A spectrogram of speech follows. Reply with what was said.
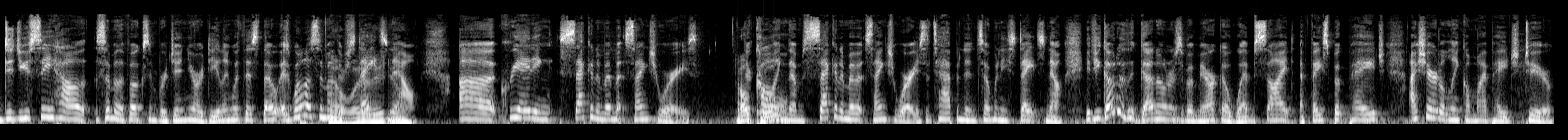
Did you see how some of the folks in Virginia are dealing with this, though, as well as some No, other what are they states now, uh, creating Second Amendment sanctuaries? Oh, They're calling them Second Amendment sanctuaries. It's happened in so many states now. If you go to the Gun Owners of America website, a Facebook page, I shared a link on my page too.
